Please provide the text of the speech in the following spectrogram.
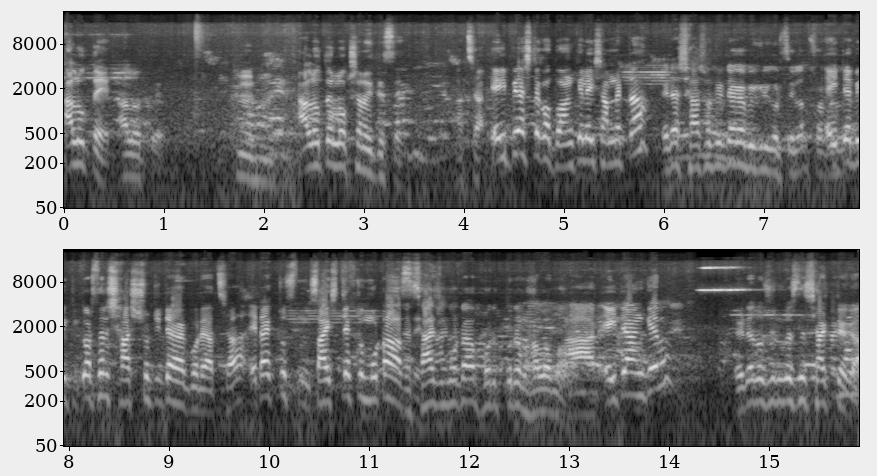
আলুতে? আলুতে। আলুতে লোকসান হইতেছে। আচ্ছা এই পেঁয়াজটা কত আঙ্কেল এই সামনেরটা? এটা সাতষট্টি টাকা বিক্রি করছিলাম এইটা বিক্রি করছেন সাতষট্টি টাকা করে আচ্ছা। এটা একটু সাইজটা একটু মোটা আছে। সাইজ মোটা ফরিদপুরে ভালো আর এইটা আঙ্কেল? এটা রসুন বেচতে ষাট টাকা।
